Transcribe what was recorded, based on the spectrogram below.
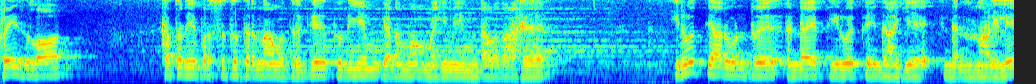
பிரைஸ் லார்ட் கர்த்தருடைய பரிசுத்த திருநாமத்திற்கு துதியும் கனமும் மகிமையும் உண்டாவதாக. இருபத்தி ஆறு ஒன்று ரெண்டாயிரத்தி இருபத்தைந்து ஆகிய இந்த நாளிலே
